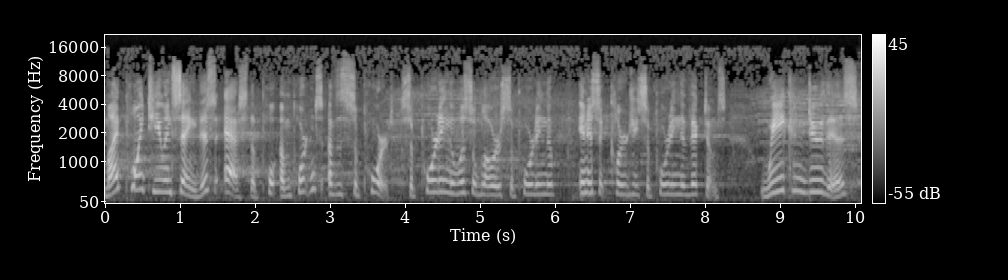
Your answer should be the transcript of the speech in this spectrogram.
My point to you in saying this S, the po- importance of the support, supporting the whistleblowers, supporting the innocent clergy, supporting the victims. We can do this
